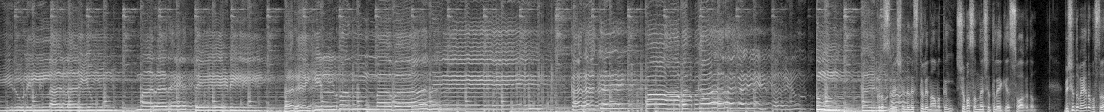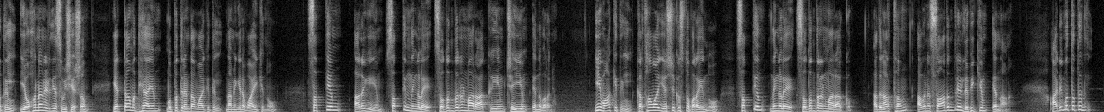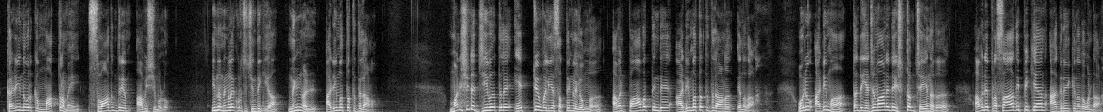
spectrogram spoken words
ഇരുളിൽ അലയും നരരെ തേടി തരയിൽ വന്നവനേ. കരകൾ പാപക്കരകൾ ക്രിസ്തുവേശുവിന്റെ നിസ്തുല്യ നാമത്തിൽ ശുഭസന്ദേശത്തിലേക്ക് സ്വാഗതം. വിശുദ്ധ വേദപുസ്തകത്തിൽ യോഹനാൻ എഴുതിയ സുവിശേഷം എട്ടാം അധ്യായം മുപ്പത്തിരണ്ടാം വാക്യത്തിൽ നാം ഇങ്ങനെ വായിക്കുന്നു. സത്യം അറിയുകയും സത്യം നിങ്ങളെ സ്വതന്ത്രന്മാരാക്കുകയും ചെയ്യും എന്ന് പറഞ്ഞു. ഈ വാക്യത്തിൽ കർത്താവായ യേശുക്രിസ്തു പറയുന്നു സത്യം നിങ്ങളെ സ്വതന്ത്രന്മാരാക്കും. അതിനർത്ഥം അവന് സ്വാതന്ത്ര്യം ലഭിക്കും എന്നാണ്. അടിമത്തത്തിൽ കഴിയുന്നവർക്ക് മാത്രമേ സ്വാതന്ത്ര്യം ആവശ്യമുള്ളൂ. ഇന്ന് നിങ്ങളെക്കുറിച്ച് ചിന്തിക്കുക നിങ്ങൾ അടിമത്തത്തിലാണോ? മനുഷ്യന്റെ ജീവിതത്തിലെ ഏറ്റവും വലിയ സത്യങ്ങളിലൊന്ന് അവൻ പാപത്തിന്റെ അടിമത്തത്വത്തിലാണ് എന്നതാണ്. ഒരു അടിമ തന്റെ യജമാനന്റെ ഇഷ്ടം ചെയ്യുന്നത് അവനെ പ്രസാദിപ്പിക്കാൻ ആഗ്രഹിക്കുന്നത് കൊണ്ടാണ്.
